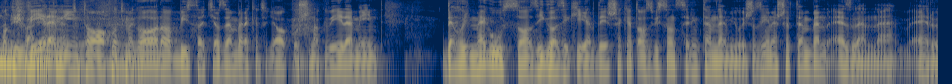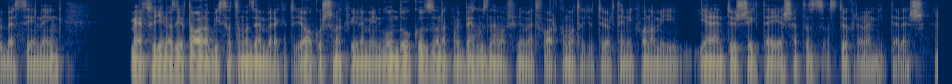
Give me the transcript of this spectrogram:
aki véleményt alkot, meg arra biztatja az embereket, hogy alkossanak véleményt, de hogy megúszza az igazi kérdéseket, az viszont szerintem nem jó. És az én esetemben ez lenne, erről beszélnénk mert hogy én azért arra biztatom az embereket, hogy alkossanak véleményt, gondolkozzanak, majd behúznám a filmet farkamat, hogyha történik valami jelentőségteljes, hát az, az tökre nem hiteles. Hm.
